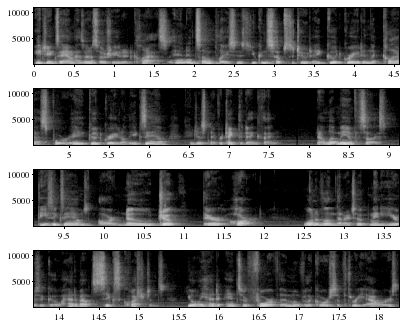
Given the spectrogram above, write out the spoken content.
Each exam has an associated class, and in some places you can substitute a good grade in the class for a good grade on the exam and just never take the dang thing. Now, let me emphasize these exams are no joke, they're hard. One of them that I took many years ago had about six questions. You only had to answer four of them over the course of three hours,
